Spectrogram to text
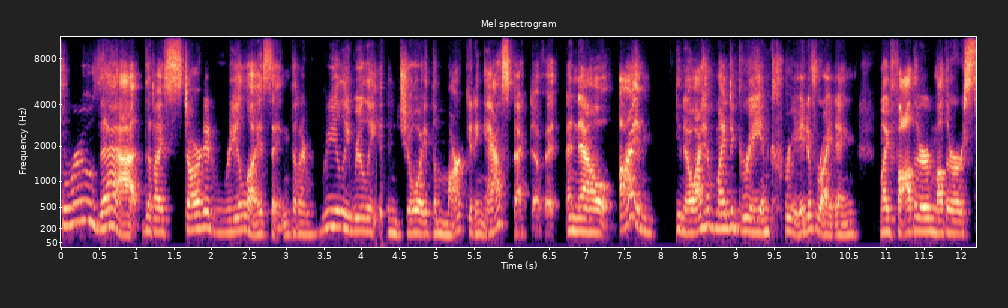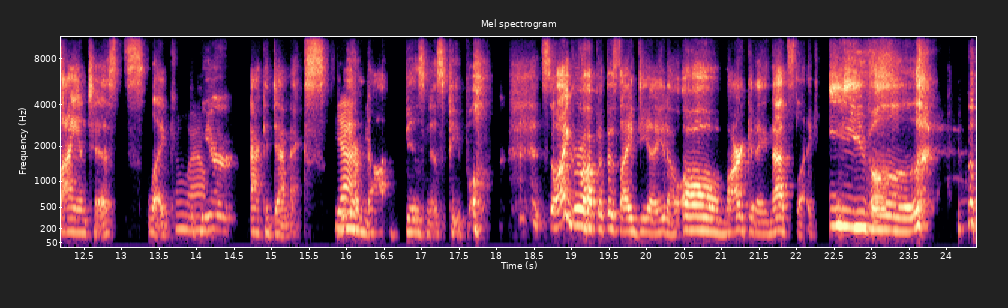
through that that I started realizing that I really, really enjoyed the marketing aspect of it. And now I'm you know, I have my degree in creative writing. My father and mother are scientists. Like, oh, wow. we're academics. Yeah. We are not business people. so I grew up with this idea, you know, oh, marketing, that's like evil.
